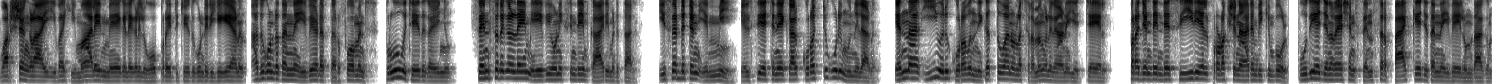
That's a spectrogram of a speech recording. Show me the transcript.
വർഷങ്ങളായി ഇവ ഹിമാലയൻ മേഖലകളിൽ ഓപ്പറേറ്റ് ചെയ്തുകൊണ്ടിരിക്കുകയാണ്. അതുകൊണ്ട് തന്നെ ഇവയുടെ പെർഫോമൻസ് പ്രൂവ് ചെയ്തു കഴിഞ്ഞു. സെൻസറുകളുടെയും ഏവിയോണിക്സിന്റെയും കാര്യമെടുത്താൽ Z ten M E L C എച്ചിനേക്കാൾ കുറച്ചുകൂടി മുന്നിലാണ്. എന്നാൽ ഈ ഒരു കുറവ് നികത്തുവാനുള്ള ശ്രമങ്ങളിലാണ് എച്ച് എൽ. പ്രജന്റിന്റെ സീരിയൽ പ്രൊഡക്ഷൻ ആരംഭിക്കുമ്പോൾ പുതിയ ജനറേഷൻ സെൻസർ പാക്കേജ് തന്നെ ഇവയിലുണ്ടാകും.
